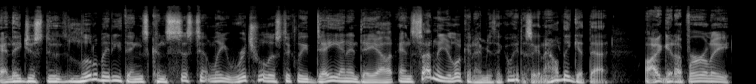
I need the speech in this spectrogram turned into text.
and they just do little bitty things consistently, ritualistically, day in and day out. And suddenly you look at them, you think, wait a second, how'd they get that? I get up early,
